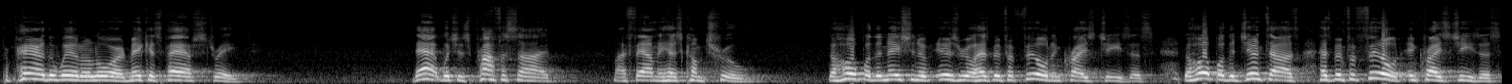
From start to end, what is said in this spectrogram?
Prepare the way of the Lord, make his path straight. That which is prophesied, my family, has come true. The hope of the nation of Israel has been fulfilled in Christ Jesus. The hope of the Gentiles has been fulfilled in Christ Jesus.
